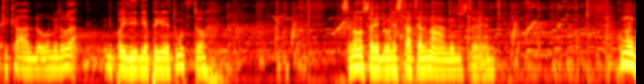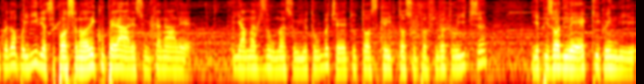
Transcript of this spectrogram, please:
Che caldo, vedo l'ora di poi di, di aprire tutto. Se no non sarebbe un'estate al mame, giustamente. Comunque dopo i video si possono recuperare sul canale Yamazuma su YouTube, c'è tutto scritto sul profilo Twitch, gli episodi vecchi, quindi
